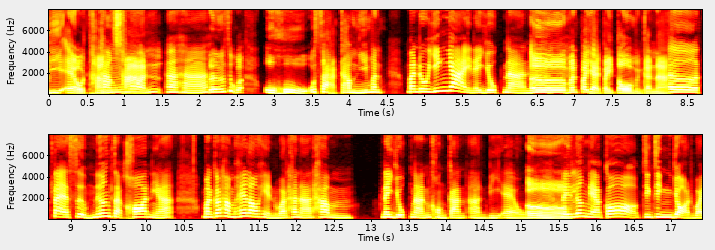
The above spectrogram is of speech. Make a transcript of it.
BL ทั้งทั้งหมชั้ดนอ่าฮะเลยรู้สึกว่าโอ้โหอุตสาหกรรมนี้มัน มันดูยิ่งใหญ่ในยุคนั้น เออ มันไปใหญ่ไปโตเหมือนกันนะ เออ แต่สืบเนื่องจากข้อเนี้ย มันก็ทำให้เราเห็นวัฒนธรรมในยุคนั้นของการอ่าน BL เออในเรื่องเนี้ยก็จริง ๆ หยอดไว้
